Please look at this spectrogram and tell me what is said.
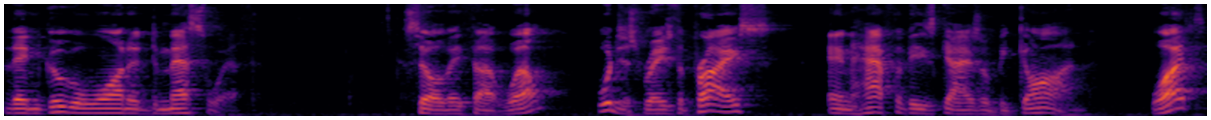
than google wanted to mess with so they thought, well, we'll just raise the price and half of these guys will be gone. What?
